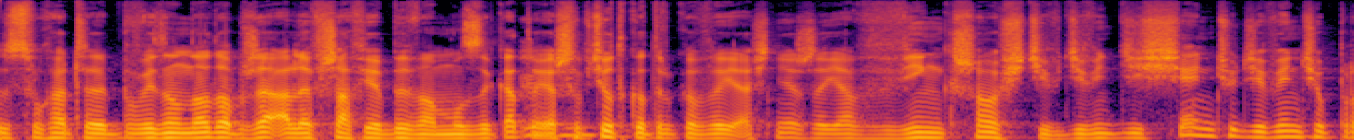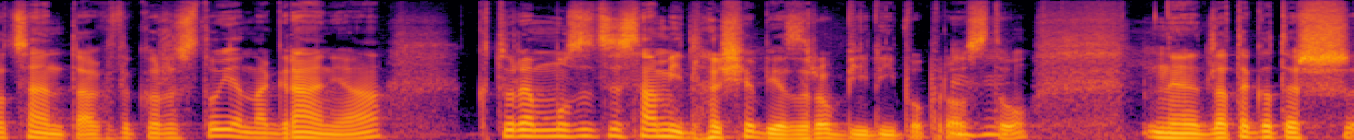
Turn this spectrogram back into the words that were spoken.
y, słuchacze powiedzą, no dobrze, ale w szafie bywa muzyka, to ja mhm. szybciutko tylko wyjaśnię, że ja w większości, w 99% wykorzystuję nagrania, które muzycy sami dla siebie zrobili po prostu. Mhm. Dlatego też e,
